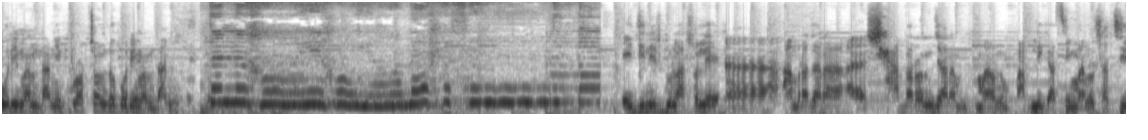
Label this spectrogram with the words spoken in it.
পরিমাণ দামি প্রচণ্ড পরিমাণ দামি। এই জিনিসগুলো আসলে আমরা যারা সাধারণ যারা পাবলিক আছি মানুষ আছি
